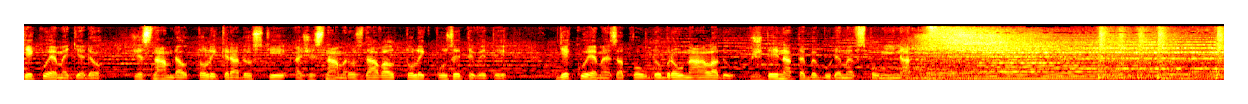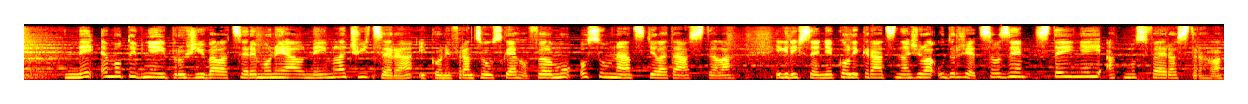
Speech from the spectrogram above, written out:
Děkujeme, dědo, že jsi nám dal tolik radosti a že jsi nám rozdával tolik pozitivity. Děkujeme za tvou dobrou náladu. Vždy na tebe budeme vzpomínat. Nejemotivněji prožívala ceremoniál nejmladší dcera ikony francouzského filmu 18-letá Stella. I když se několikrát snažila udržet slzy, stejně ji atmosféra strhla.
